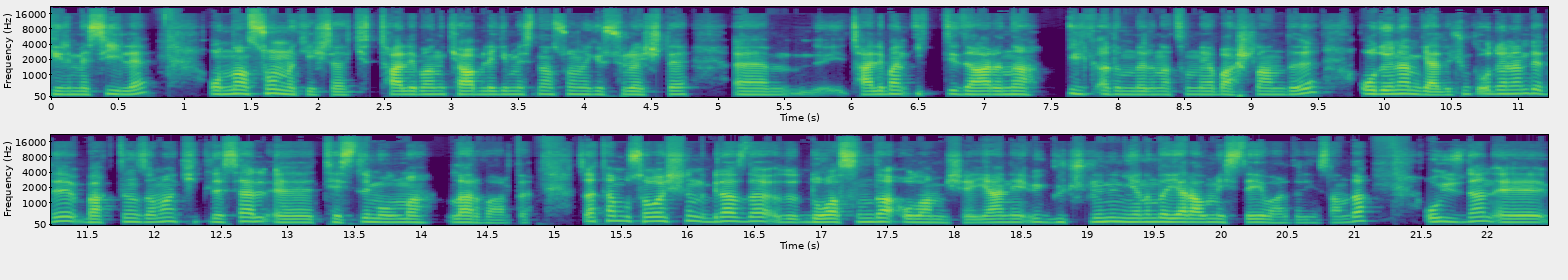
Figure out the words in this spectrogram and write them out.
girmesiyle ondan sonraki, işte, Taliban'ın Kabil'e girmesinden sonraki süreçte, emm, Taliban iktidarına ilk adımların atılmaya başlandığı o dönem geldi. Çünkü o dönemde de baktığın zaman kitlesel, eee, teslim olmalar vardı. Zaten bu savaşın biraz da ı doğasında olan bir şey. Yani, güçlünün yanında yer alma isteği vardır insanda. O yüzden, eee,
